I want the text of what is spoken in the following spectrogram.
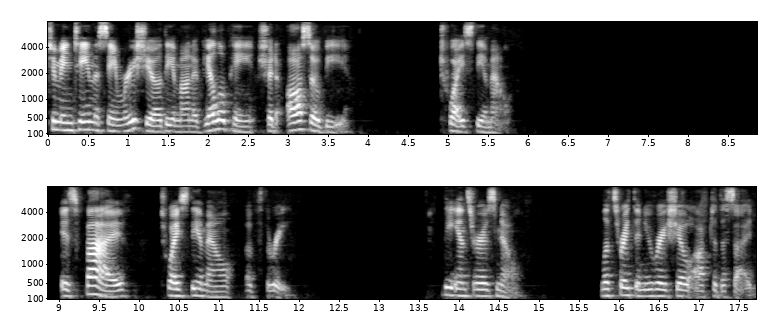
To maintain the same ratio, the amount of yellow paint should also be twice the amount. Is 5 twice the amount of 3? The answer is no. Let's write the new ratio off to the side.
